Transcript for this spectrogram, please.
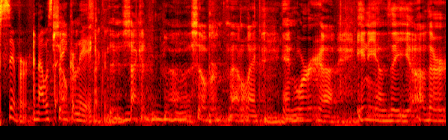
silver, and I was the Silver. anchor leg. Second. the second uh, silver medal, and, and were uh, any of the other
